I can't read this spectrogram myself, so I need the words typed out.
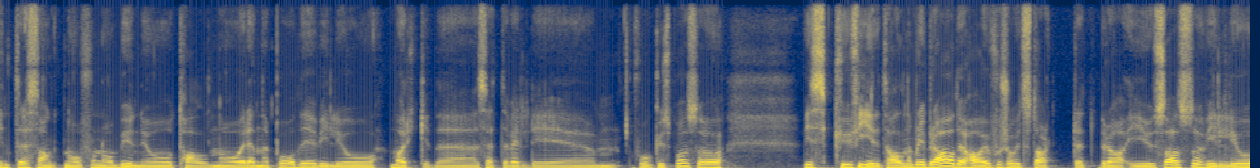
interessant nå, for nå begynner jo tallene å renne på. Det vil jo markedet sette veldig um, fokus på. Så hvis Q4-tallene blir bra, og det har jo for så vidt startet bra i USA, så vil jo,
